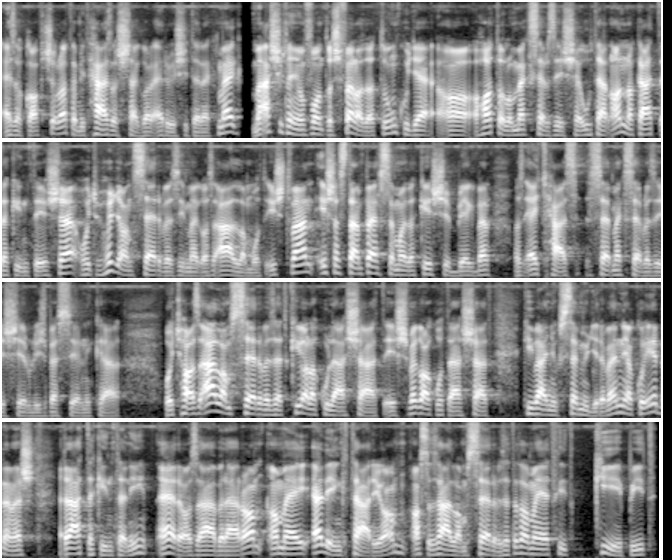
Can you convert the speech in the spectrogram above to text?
ez a kapcsolat, amit házassággal erősítenek meg. Másik nagyon fontos feladatunk, ugye a hatalom megszerzése után annak áttekintése, hogy hogyan szervezi meg az államot István, és aztán persze majd a később későbbiekben az egyház megszervezéséről is beszélni kell. Hogyha az államszervezet kialakulását és megalkotását kívánjuk szemügyre venni, akkor érdemes rátekinteni erre az ábrára, amely elénk tárja azt az államszervezetet, amelyet itt kiépít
